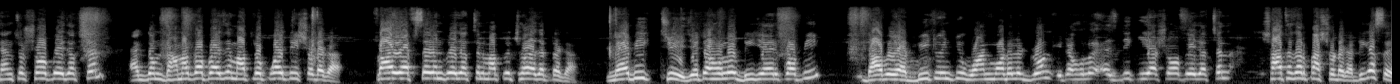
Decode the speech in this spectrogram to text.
sensor সহ পেয়ে যাচ্ছেন, একদম ধামাকা প্রাইজে মাত্র পঁয়ত্রিশশো টাকা। ফ্লাই এফ সেভেন পেয়ে যাচ্ছেন মাত্র ছয় হাজার টাকা। থ্রি যেটা হলো ডিজে এর কপি বি টোয়েন্টি ওয়ান মডেলের ড্রোন এটা হলো এসডি সহ পেয়ে যাচ্ছেন সাত হাজার পাঁচশো টাকা, ঠিক আছে?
